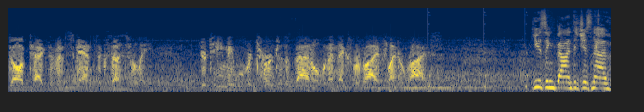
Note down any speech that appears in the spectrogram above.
Dog tags have been scanned successfully. Your teammate will return to the battle when the next revived flight arrives. Using bandages now.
